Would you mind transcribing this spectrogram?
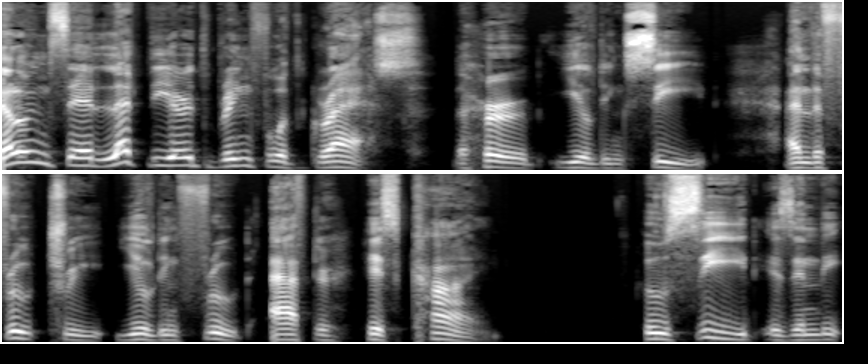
Elohim said, Let the earth bring forth grass, the herb yielding seed, and the fruit tree yielding fruit after his kind, whose seed is in the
